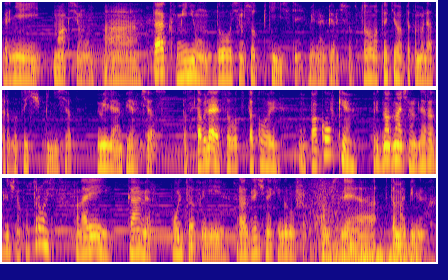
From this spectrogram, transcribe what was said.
вернее максимум, а так минимум до 750 мАч, то вот эти вот аккумуляторы до 1050 мАч. Подставляется вот в такой упаковке, предназначена для различных устройств, фонарей, камер, пультов и различных игрушек, в том числе э, автомобильных.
